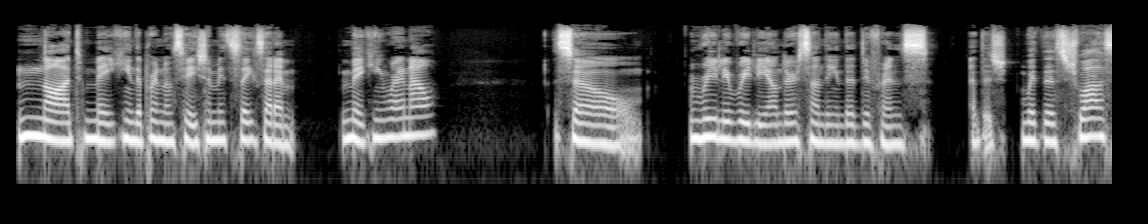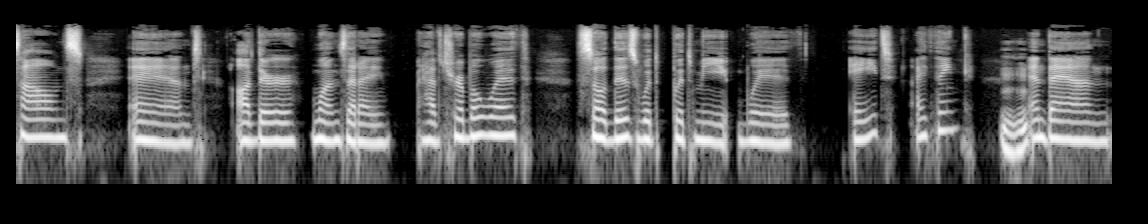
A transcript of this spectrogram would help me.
not making the pronunciation mistakes that I'm making right now. So, really, really understanding the difference the sh- with the schwa sounds and other ones that I have trouble with. So, this would put me with eight, I think Mm-hmm. and then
